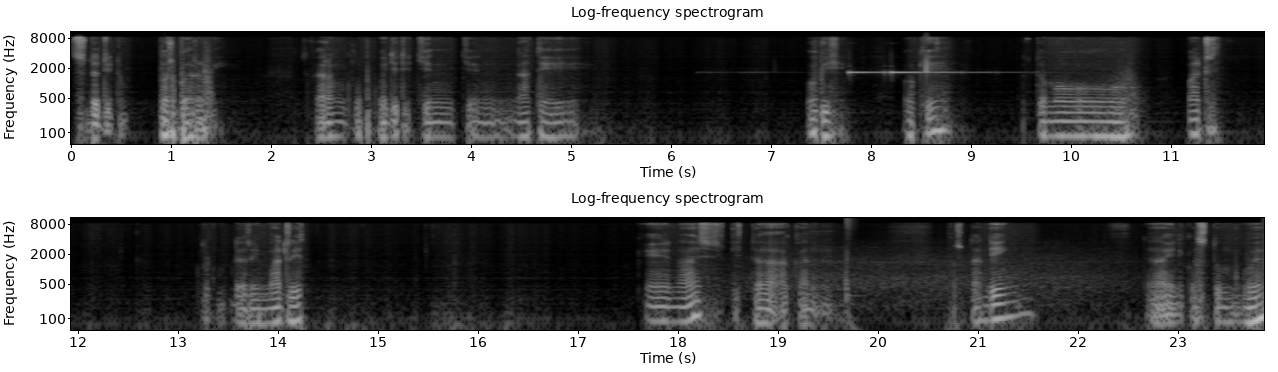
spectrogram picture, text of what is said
sudah diperbarui sekarang gue jadi cincin nate. Obi. Oke. Okay. bertemu Madrid. Klub dari Madrid. Oke okay, nice. Kita akan bertanding. Nah ini kostum gue.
